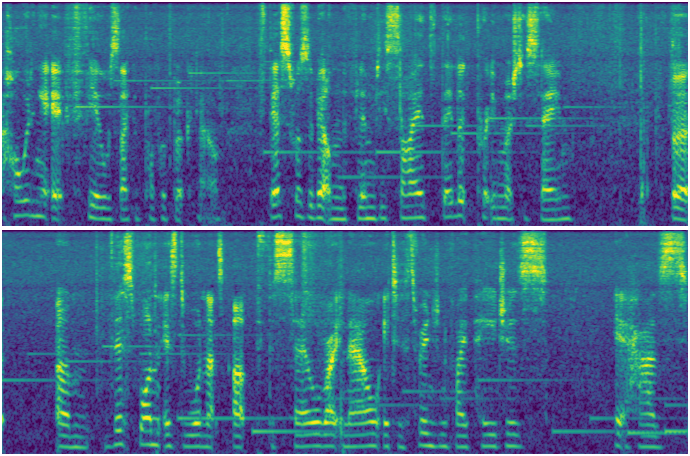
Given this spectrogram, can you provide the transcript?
holding it, it feels like a proper book now. This was a bit on the flimsy side, they look pretty much the same, but um, this one is the one that's up for sale right now. It is 305 pages. It has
